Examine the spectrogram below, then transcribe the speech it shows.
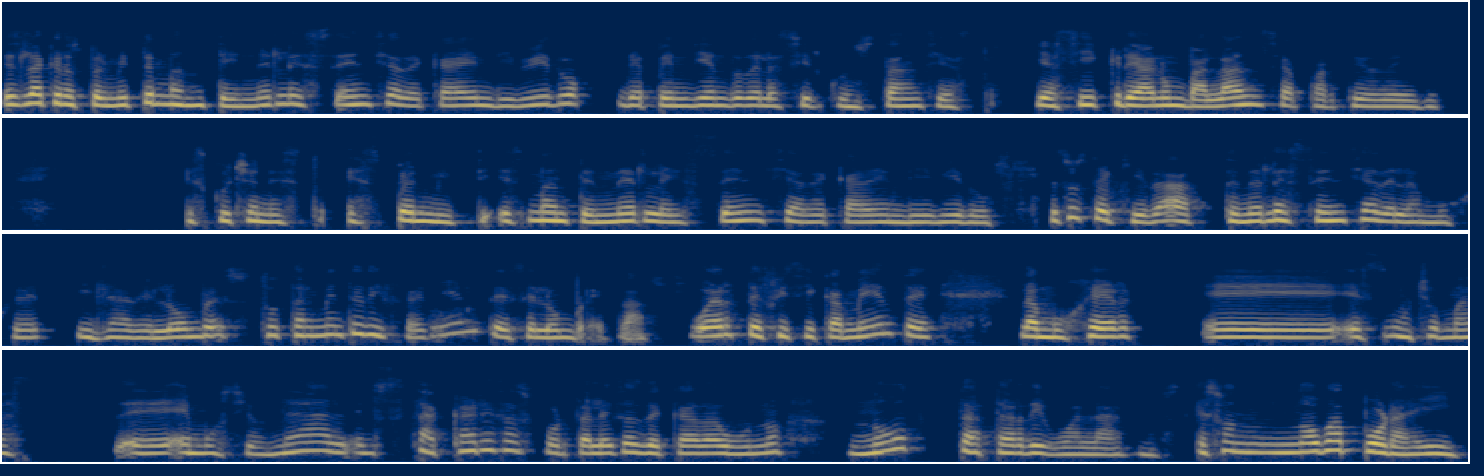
es la que nos permite mantener la esencia de cada individuo dependiendo de las circunstancias y así crear un balance a partir de ello. Escuchen esto, es permitir, es mantener la esencia de cada individuo. Eso es equidad, tener la esencia de la mujer y la del hombre es totalmente diferente. El hombre más fuerte físicamente, la mujer eh, es mucho más eh, emocional. Entonces, sacar esas fortalezas de cada uno, no tratar de igualarnos. Eso no va por ahí.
